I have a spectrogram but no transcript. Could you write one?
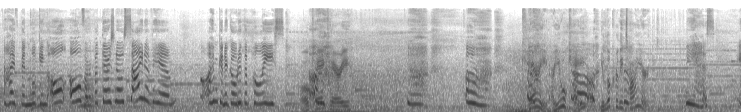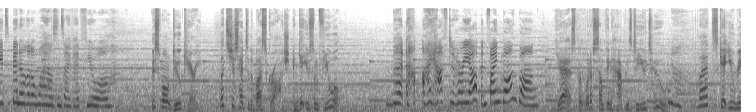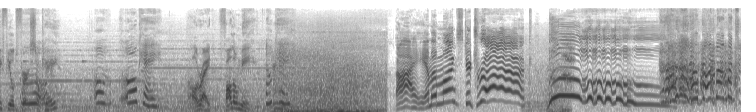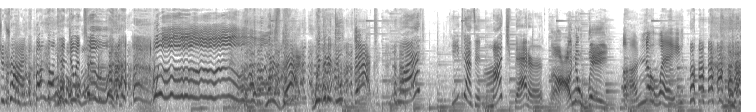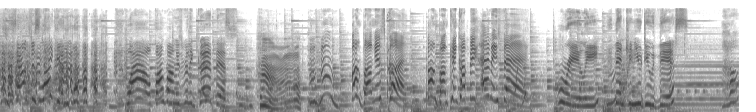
I've been looking all over, but there's no sign of him. Oh, I'm gonna go to the police. Okay, Carry. Oh, Carry, are you okay? Oh. You look really tired. yes. It's been a little while since I've had fuel. This won't do, Carry. Let's just head to the bus garage and get you some fuel. But I have to hurry up and find Bong Bong. Yes, but what if something happens to you too? No. Let's get you refueled first, Oh. okay? Oh, okay. All right, follow me. Okay. I am a monster truck! Boo! Bong Bong wants to try. Bong Bong can do it too. what is that? When did it do that? what? He does it much better. Oh, no way! Uh, no way. Sounds just like him. Wow, Bong Bong is really good at this. Hmm. Mm-hmm. Bong Bong is good. Bong Bong can copy anything. Really? Then can you do this? Huh?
